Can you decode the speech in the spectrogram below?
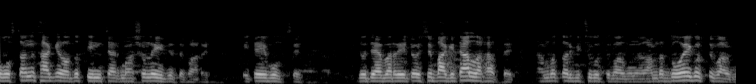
অবস্থানে থাকে হয়তো তিন চার মাস হলেই যেতে পারে। এটাই বলছে। যদি আবার এটা হচ্ছে বাকিটা আল্লাহর হাতে, আমরা তো আর কিছু করতে পারব না, আমরা দোয়াই করতে পারব।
